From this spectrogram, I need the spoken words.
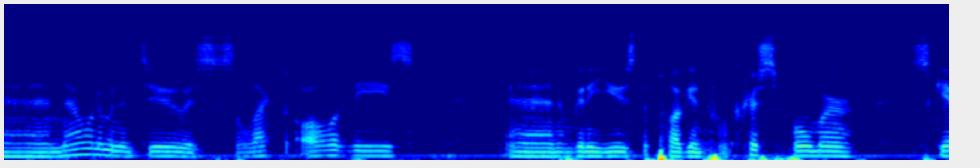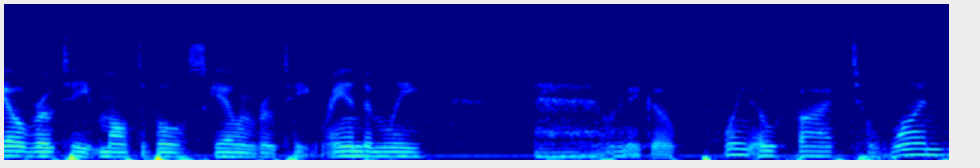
And now what I'm going to do is select all of these and I'm going to use the plugin from Chris Fulmer, Scale Rotate Multiple, Scale and Rotate Randomly. And we're going to go 0.05 to 1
